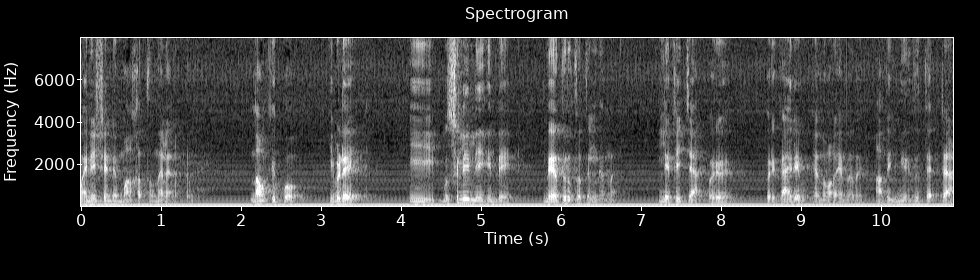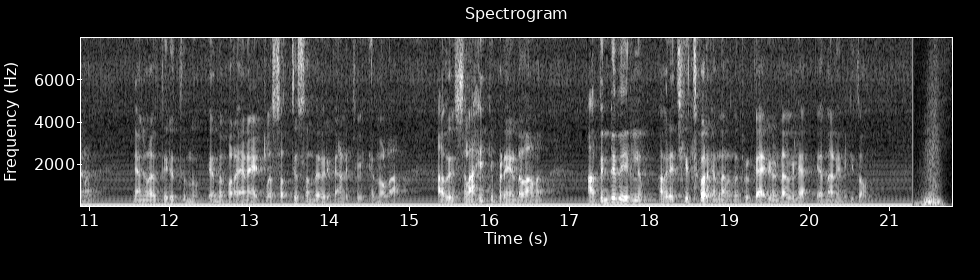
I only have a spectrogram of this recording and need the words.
മനുഷ്യന്റെ മഹത്വം നിലനിൽക്കുന്നത്. നമുക്കിപ്പോൾ ഇവിടെ ഈ മുസ്ലിം ലീഗിന്റെ നേതൃത്വത്തിൽ നിന്ന് ലഭിച്ച ഒരു ഒരു കാര്യം എന്ന് പറയുന്നത് അതിങ്ങ് ഇത് തെറ്റാണ്. ഞങ്ങൾ തിരുത്തുന്നു എന്ന് പറയാനായിട്ടുള്ള സത്യസന്ധത അവർ കാണിച്ചു എന്നുള്ള അത് ശ്ലാഘിക്കപ്പെടേണ്ടതാണ്. അതിന്റെ പേരിലും അവരെ ചീത്ത പറയാൻ നടന്നിട്ടൊരു കാര്യം ഉണ്ടാവില്ല എന്നാണ് എനിക്ക് തോന്നുന്നത്.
